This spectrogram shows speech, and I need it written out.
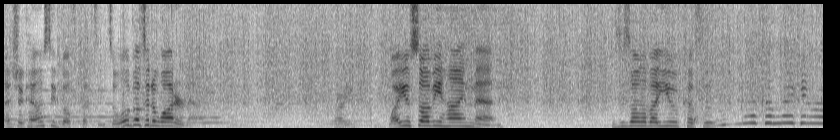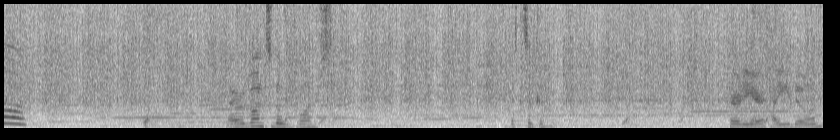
Actually, I can only see both cutscenes, so we'll go to the water now. Where are you? Why are you so behind, man? This is all about you, Kubfu. Oh, look, I'm making rock. Alright, we're going to the water side. Let's go. Herdier, how you doing?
